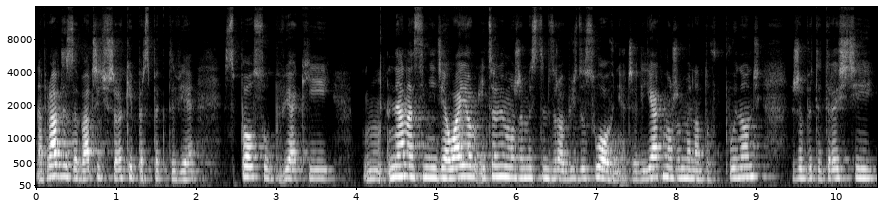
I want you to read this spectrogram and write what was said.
naprawdę zobaczyć w szerokiej perspektywie sposób, w jaki mm, na nas inni działają i co my możemy z tym zrobić dosłownie, czyli jak możemy na to wpłynąć, żeby te treści,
